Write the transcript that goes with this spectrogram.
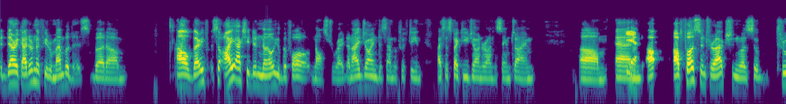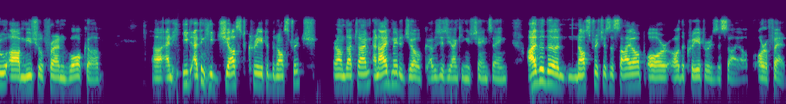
I, Derek, I don't know if you remember this, but um, our very so I actually didn't know you before Nostr, right? And I joined December fifteenth. I suspect you joined around the same time. Um, and yeah. our, our first interaction was so through our mutual friend Walker uh, and he, I think he just created the Nostrich around that time. And I'd made a joke. I was just yanking his chain saying either the Nostrich is a psyop or, or the creator is a psyop or a Fed.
